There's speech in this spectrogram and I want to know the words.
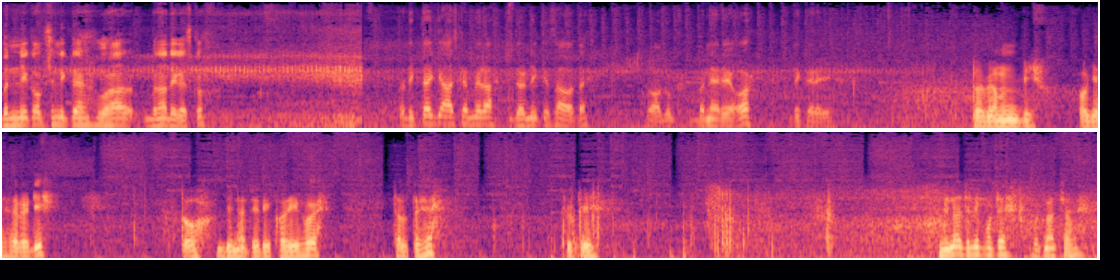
बनने का ऑप्शन दिखता है, वहाँ बना देगा इसको। तो दिखता है कि आज का मेरा जर्नी कैसा होता है। तो आप लोग बने रहे और देखते रहिए। तो अभी हम भी हो गया है रेडी तो बिना देरी करे हुए चलते हैं, क्योंकि बिना जल्दी पहुँचे उतना अच्छा है।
